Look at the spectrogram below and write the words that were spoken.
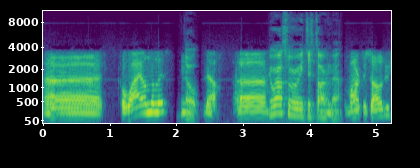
uh, Kawhi on the list? Nope. No. Uh, Who else were we just talking about? Marcus Aldridge?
